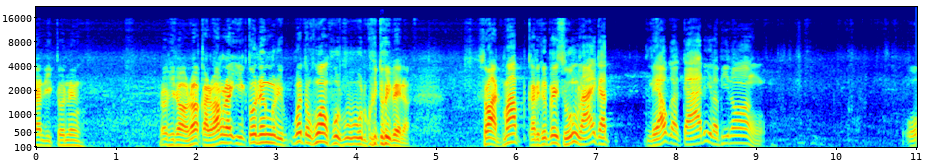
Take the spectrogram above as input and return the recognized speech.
นั่นอีกตัวหนึ่ง แล้วพี่น้องเนาะกันหวังแล้วอีกตัวหนึ่งนี่ว่าต้องห่วงพูดพูดพูดคุยตุยไปเนาะสอดมับกันขึ้นไปสูงหลายกัดแล้วกับกาดิล่ะพี่น้อง โอ้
